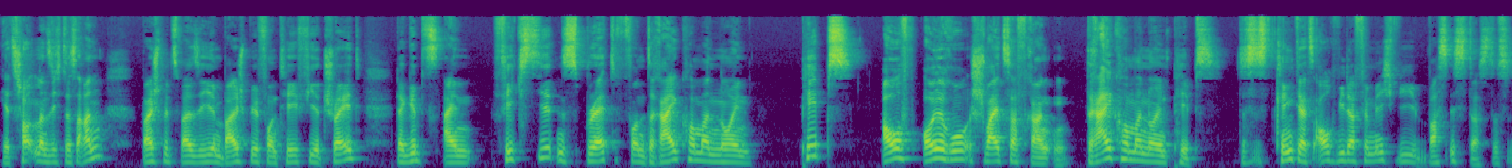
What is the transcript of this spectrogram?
Jetzt schaut man sich das an. Beispielsweise hier im Beispiel von T4 Trade. Da gibt es einen fixierten Spread von 3,9 Pips auf Euro Schweizer Franken. 3,9 Pips. Das ist, klingt jetzt auch wieder für mich wie, was ist das? das?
